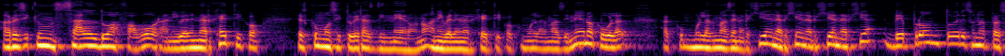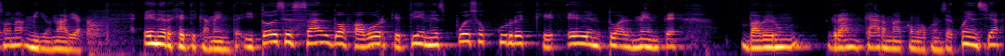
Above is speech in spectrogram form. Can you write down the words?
ahora sí que un saldo a favor a nivel energético. Es como si tuvieras dinero, ¿no? A nivel energético. Acumulas más dinero, acumulas, acumulas más energía, energía, energía, energía. De pronto eres una persona millonaria energéticamente. Y todo ese saldo a favor que tienes, pues ocurre que eventualmente va a haber un gran karma como consecuencia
